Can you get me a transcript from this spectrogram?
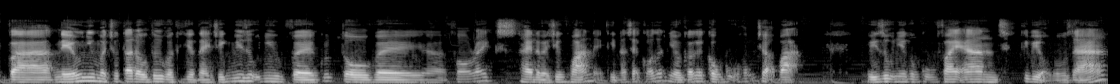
Và nếu như mà chúng ta đầu tư vào thị trường tài chính ví dụ như về crypto về ờ, forex hay là về chứng khoán ấy, thì nó sẽ có rất nhiều các cái công cụ hỗ trợ bạn ví dụ như công cụ Finance cái biểu đồ giá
